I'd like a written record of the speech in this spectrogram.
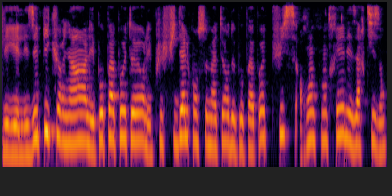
les, épicuriens, les pop-apoteurs, les plus fidèles consommateurs de pop-apot puissent rencontrer les artisans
